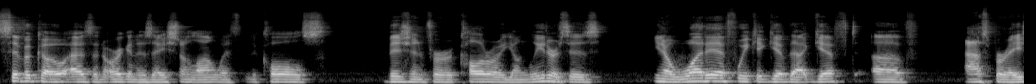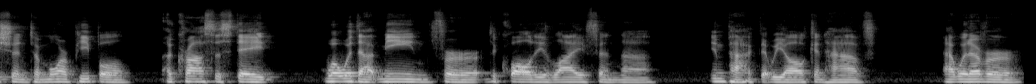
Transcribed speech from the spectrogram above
Civico as an organization along with Nicole's vision for Colorado young leaders is you know what if we could give that gift of aspiration to more people across the state what would that mean for the quality of life and the impact that we all can have at whatever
